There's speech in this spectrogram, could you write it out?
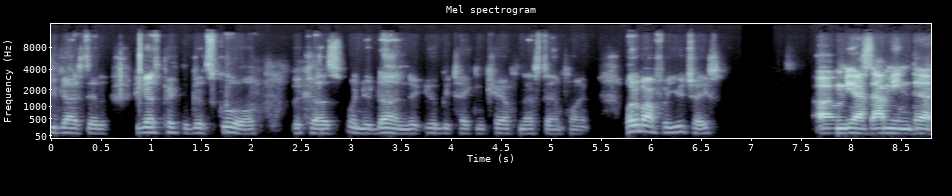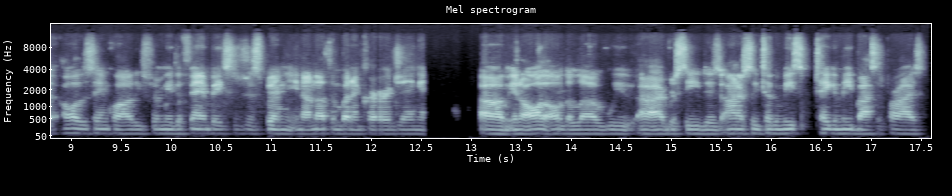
you guys did, you guys picked a good school because when you're done, you'll be taken care of from that standpoint. What about for you, Chase? Um, yes, I mean, all the same qualities for me. The fan base has just been, you know, nothing but encouraging um, you know, all, all the love we I've received is honestly taking me taking me by surprise.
